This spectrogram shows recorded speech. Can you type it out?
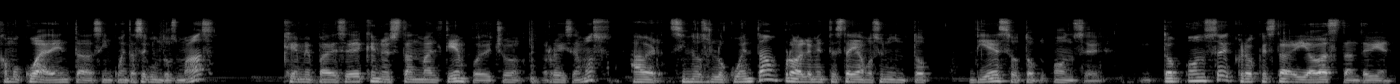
como 40, 50 segundos más. Que me parece que no es tan mal tiempo. De hecho, revisemos. A ver, si nos lo cuentan, probablemente estaríamos en un top 10 o top 11. Top 11 creo que estaría bastante bien.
